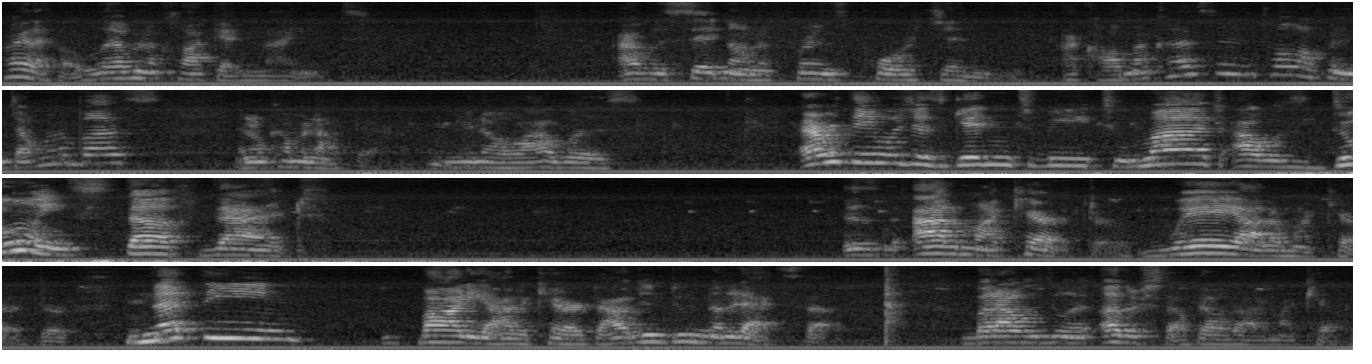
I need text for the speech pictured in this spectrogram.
probably like eleven o'clock at night. I was sitting on a friend's porch and I called my cousin and told him I'm gonna jump on a bus and I'm coming out there. You know, I was everything was just getting to be too much. I was doing stuff that is out of my character, way out of my character. Nothing body out of character. I didn't do none of that stuff. But I was doing other stuff that was out of my character.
